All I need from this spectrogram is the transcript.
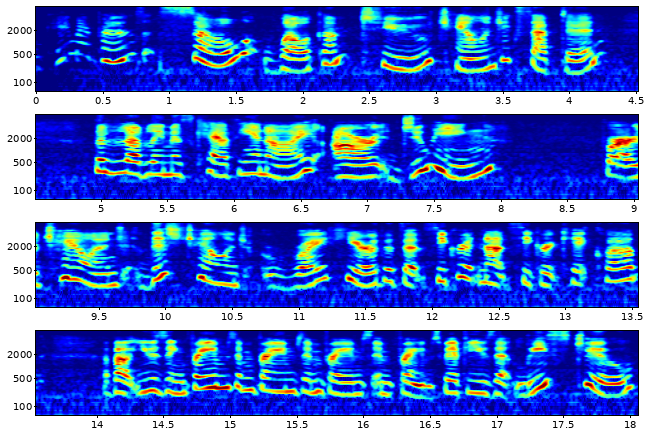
Okay, my friends, so welcome to Challenge Accepted. The lovely Miss Kathy and I are doing for our challenge this challenge right here that's at Secret Not Secret Kit Club about using frames and frames and frames and frames. We have to use at least two,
